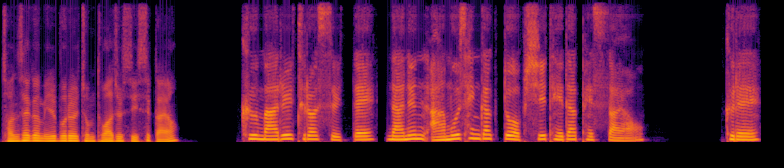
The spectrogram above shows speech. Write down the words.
전세금 일부를 좀 도와줄 수 있을까요? 그 말을 들었을 때 나는 아무 생각도 없이 대답했어요. 그래,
